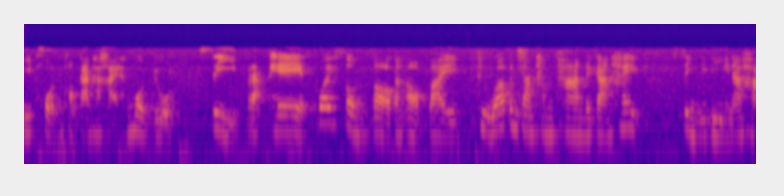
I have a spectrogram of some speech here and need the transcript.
มีผลของการค้าขายทั้งหมดอยู่ 4 ประเภทช่วยส่งต่อกันออกไป ถือว่าเป็นการทำทานโดยการให้สิ่งดีๆนะคะ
